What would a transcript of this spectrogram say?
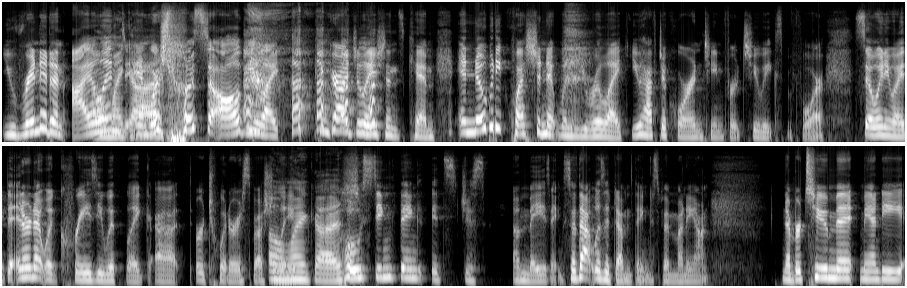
You rented an island and we're supposed to all be like, Congratulations, Kim. And nobody questioned it when you were like, You have to quarantine for two weeks before. So, anyway, the internet went crazy with like, uh, or Twitter Oh especially, my gosh. posting things. It's just amazing. So, that was a dumb thing to spend money on. Number two, Ma- Mandy,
